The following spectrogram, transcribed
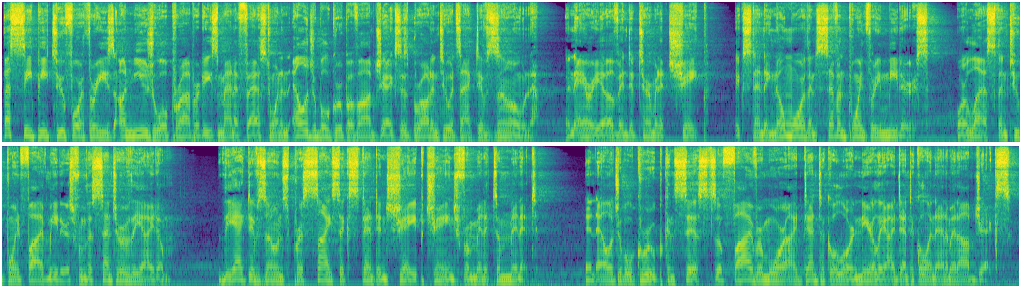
SCP-243's unusual properties manifest when an eligible group of objects is brought into its active zone, an area of indeterminate shape, extending no more than 7.3 meters, or less than 2.5 meters from the center of the item. The active zone's precise extent and shape change from minute to minute. An eligible group consists of five or more identical or nearly identical inanimate objects,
